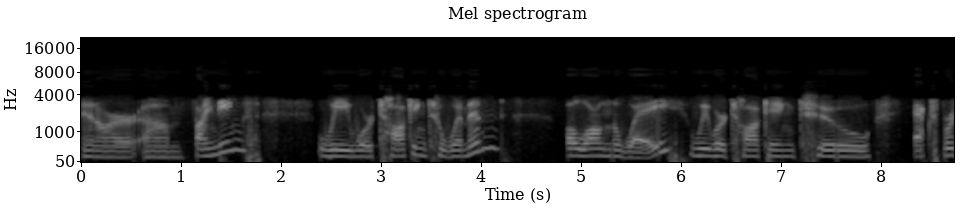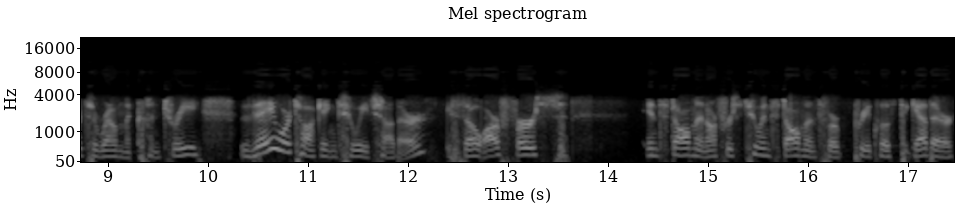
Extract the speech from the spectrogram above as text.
and our um, findings. We were talking to women along the way. We were talking to experts around the country. They were talking to each other. So our first installment, our first two installments were pretty close together,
